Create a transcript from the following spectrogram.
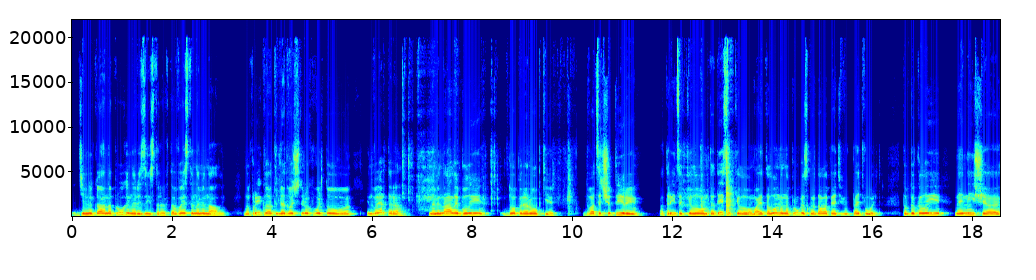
дільника напруги на резисторах та ввести номінали. Наприклад, для 24 вольтового інвертора номінали були до переробки 24, а 30 кОм та 10 кОм, а еталонна напруга складала 5, 5 вольт. Тобто, коли найнижча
